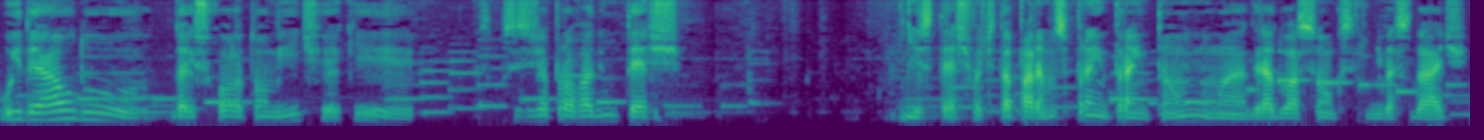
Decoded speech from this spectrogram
O ideal do, da escola atualmente é que você seja aprovado em um teste. E esse teste vai te dar parâmetros para entrar então em uma graduação, que seja a universidade.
